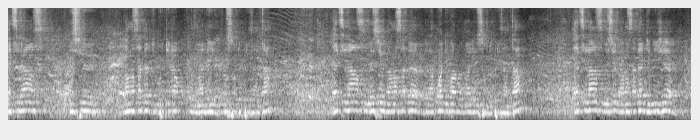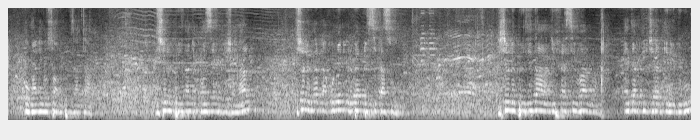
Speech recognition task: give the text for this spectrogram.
Excellence, Monsieur l'ambassadeur du Burkina au Mali ou son représentant, Excellence, Monsieur l'ambassadeur de la Côte d'Ivoire au Mali ou son représentant, Excellence, Monsieur l'ambassadeur du Niger au Mali ou son représentant, Monsieur le président du conseil régional, Monsieur le maire de la commune urbaine de Sikasso, Monsieur le président du festival interculturel Kénédougou,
